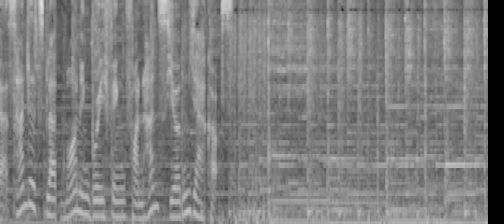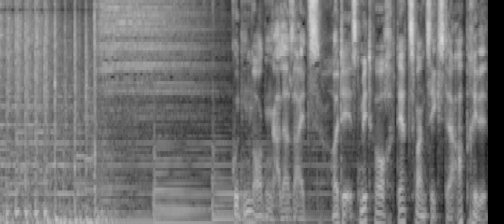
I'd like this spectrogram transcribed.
Das Handelsblatt Morning Briefing von Hans-Jürgen Jakobs Guten Morgen allerseits. Heute ist Mittwoch, der 20. April.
